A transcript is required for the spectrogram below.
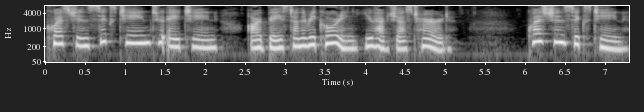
Questions 16 to 18 are based on the recording you have just heard. Question 16.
